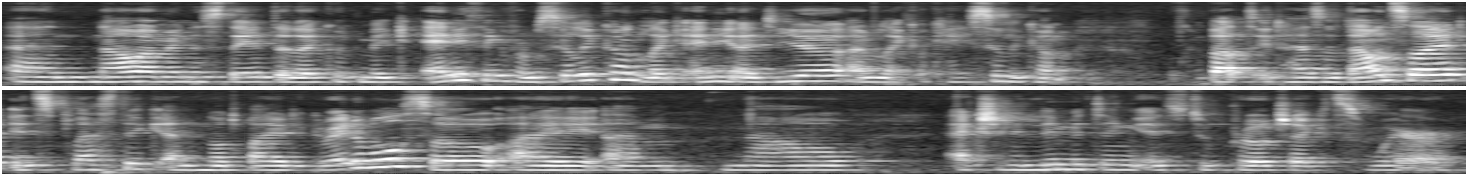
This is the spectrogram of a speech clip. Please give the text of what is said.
And now I'm in a state that I could make anything from silicon, like any idea, I'm like, okay, silicon. But it has a downside, it's plastic and not biodegradable, so I am now actually limiting it to projects where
